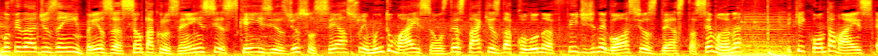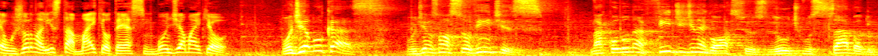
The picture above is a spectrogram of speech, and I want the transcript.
Novidades em empresas santacruzenses, cases de sucesso e muito mais são os destaques da coluna Feed de Negócios desta semana. E quem conta mais é o jornalista Michael Tessin. Bom dia, Michael. Bom dia, Lucas. Bom dia aos nossos ouvintes. Na coluna Feed de Negócios do último sábado,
